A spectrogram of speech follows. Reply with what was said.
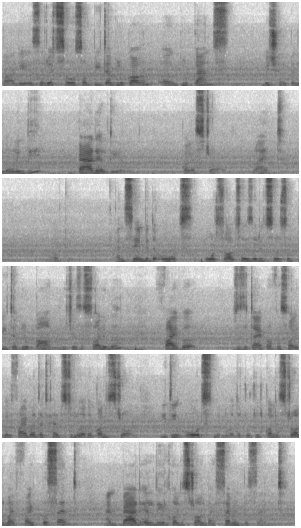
Barley is a rich source of beta glucan uh, glucans which help in lowering the bad LDL cholesterol, right? Okay. And same with the oats. Oats also is a rich source of beta glucan which is a soluble fiber which is a type of a soluble fiber that helps to lower the cholesterol. Eating oats may lower the total cholesterol by 5% and bad ldl cholesterol by 7%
